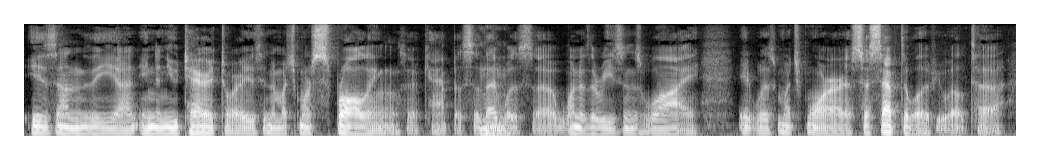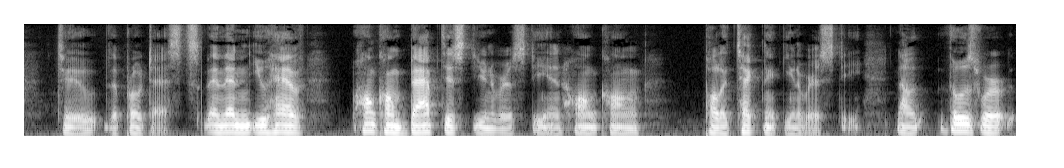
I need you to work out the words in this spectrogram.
is on the uh, in the new territories in a much more sprawling sort of campus. So mm-hmm. that was uh, one of the reasons why it was much more susceptible, if you will, to to the protests. And then you have Hong Kong Baptist University and Hong Kong Polytechnic University. Now, those were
